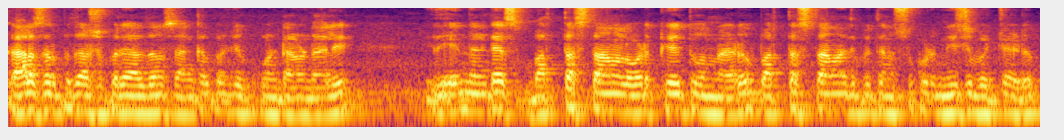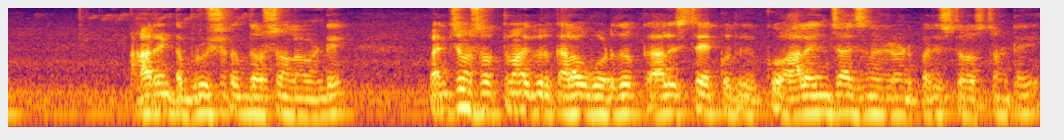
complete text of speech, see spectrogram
కాలసర్పదోష పరిహార్థం సంకల్పం చెప్పుకుంటూ ఉండాలి. ఇది ఏంటంటే భర్త స్థానంలో కూడా కేతు ఉన్నాడు. భర్త స్థానాధిపతిని శుకుడు నీచిపెట్టాడు. ఆరింట భృషట దోషంలో ఉండి పంచమ సప్తమాధిపతి కలవకూడదు. కాలిస్తే కొద్దిగా ఎక్కువ ఆలోచించాల్సినటువంటి పరిస్థితులు వస్తుంటాయి.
